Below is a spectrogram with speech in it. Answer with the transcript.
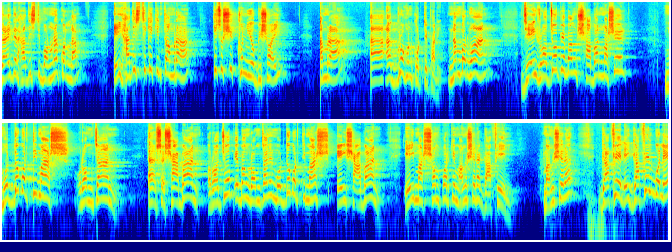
জায়দের হাদিসটি বর্ণনা করলাম, এই হাদিস থেকে কিন্তু আমরা কিছু শিক্ষণীয় বিষয় আমরা গ্রহণ করতে পারি। নাম্বার ওয়ান যে এই রজব এবং সাবান মাসের মধ্যবর্তী মাস রমজান শাবান, রজব এবং রমজানের মধ্যবর্তী মাস এই শাবান, এই মাস সম্পর্কে মানুষেরা গাফেল। মানুষেরা গাফেল, এই গাফেল বলে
